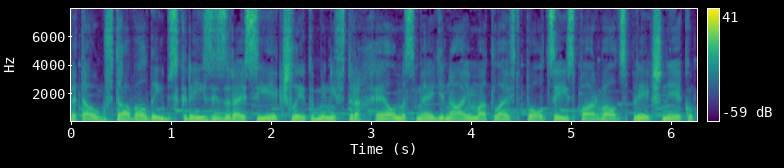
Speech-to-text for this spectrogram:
Bet augustā valdības krīze izraisīja iekšlietu ministra Helmes mēģinājumu atlaist policijas pārvaldes priekšnieku.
